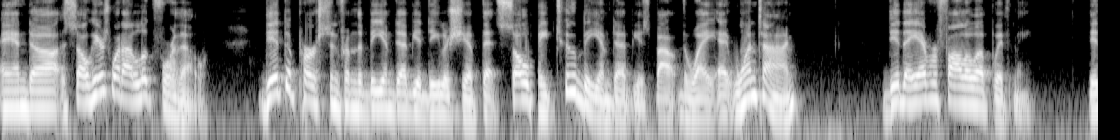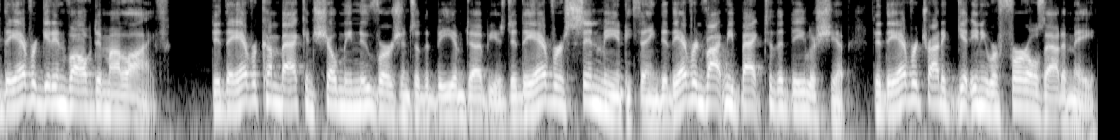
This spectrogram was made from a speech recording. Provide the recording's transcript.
And uh, so here's what I look for though. Did the person from the BMW dealership that sold me two BMWs, by the way, at one time, did they ever follow up with me? Did they ever get involved in my life? Did they ever come back and show me new versions of the BMWs? Did they ever send me anything? Did they ever invite me back to the dealership? Did they ever try to get any referrals out of me?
